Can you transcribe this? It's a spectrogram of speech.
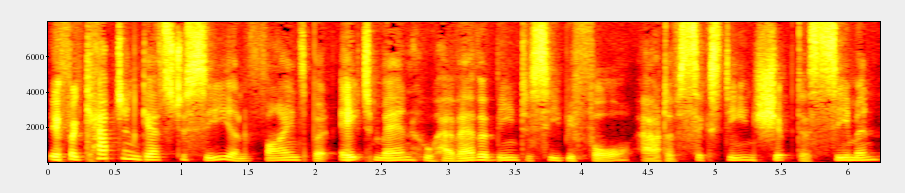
If a captain gets to sea and finds but eight men who have ever been to sea before out of sixteen shipped as seamen,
